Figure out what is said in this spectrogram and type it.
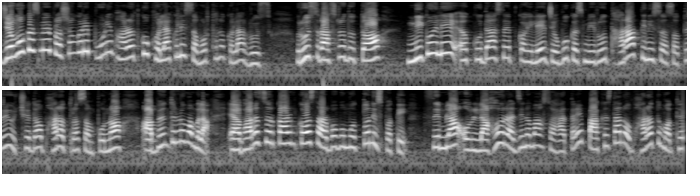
जम्मू काश्मीर प्रसंग जम्मुकाश्मीर प्रसङ्गले भारत को खोलाखोली समर्थन कला रूस। रूस राष्ट्रदूत निकोले कुसेद कहिले जम्मु काश्मीर धारा सतुरी उच्छेद भारत संपूर्ण आभ्यंतरण मामला। र सम्पूर्ण आभ्यन्तरत सरकारको सर्वभौमत्व निष्पत्ति। सिमला लाहोर राजनामा सहायतले पाकिस्तान भारत मध्य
